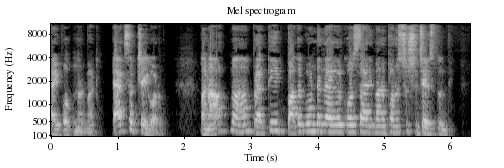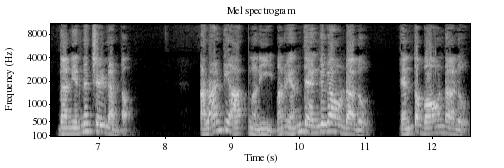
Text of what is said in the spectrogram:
అయిపోతుంది అనమాట యాక్సెప్ట్ చేయకూడదు. మన ఆత్మ ప్రతి పదకొండు నెలలకోసారి మన పను సృష్టి చేస్తుంది. దాన్ని ఎన్న చైల్డ్ అంటాం. అలాంటి ఆత్మని మనం ఎంత ఎంగగా ఉండాలో ఎంత బాగుండాలో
